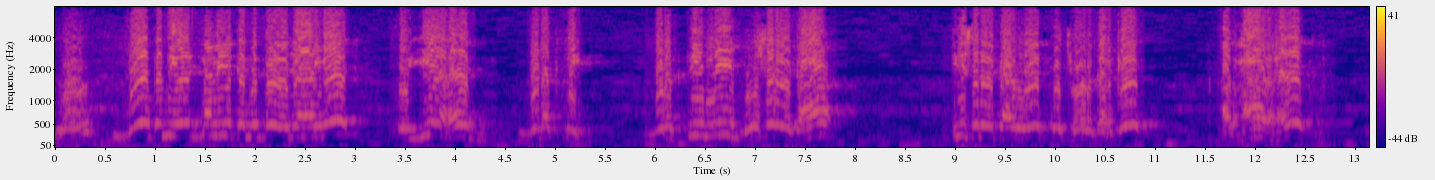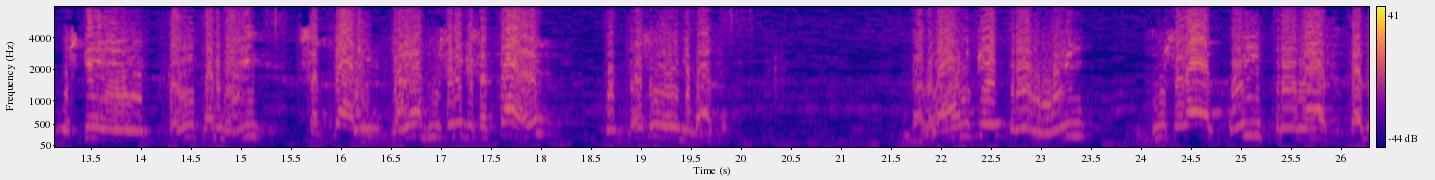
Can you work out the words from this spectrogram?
वो दो कभी एक बने, कभी दो हो जाएँगे तो ये है विरक्ति। विरक्ति में दूसरे का, तीसरे का एक को छोड़ करके अभाव है, उसकी कहीं पर भी सत्ता नहीं। जहाँ दूसरे की सत्ता है तो भस्म होने की बात है। भगवान के प्रेम में दूसरा कोई प्रेमास्पद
